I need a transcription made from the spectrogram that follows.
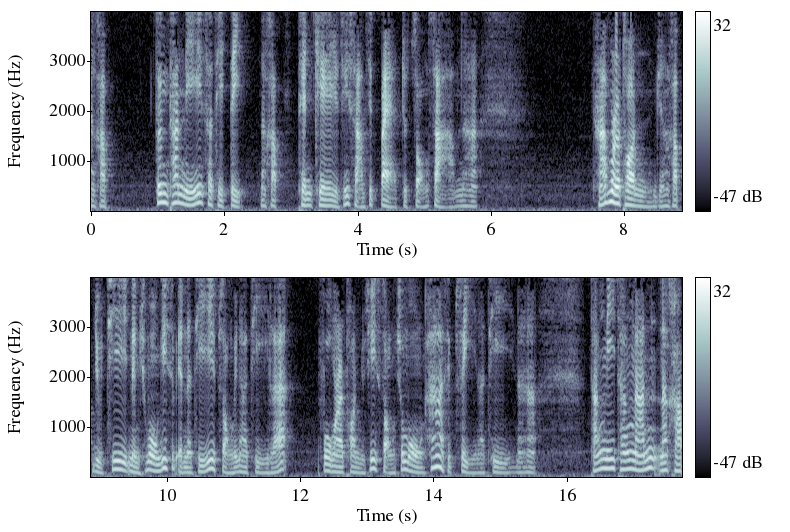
นะครับ ซึ่งท่านนี้สถิตินะครับ 10K อยู่ที่ 38.23 นะฮะฮาฟมาราทอนนะครับอยู่ที่ 1 ชั่วโมง 21 นาที 22 วินาที และฟูลมาราทอนอยู่ที่ 2 ชั่วโมง 54 นาทีนะฮะ ทั้งนี้ทั้งนั้นนะครับ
